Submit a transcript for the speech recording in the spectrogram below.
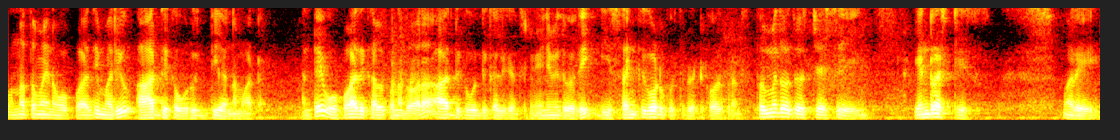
ఉన్నతమైన ఉపాధి మరియు ఆర్థిక వృద్ధి అన్నమాట. అంటే ఉపాధి కల్పన ద్వారా ఆర్థిక వృద్ధి కలిగించడం. ఎనిమిదోది ఈ సంఖ్య కూడా గుర్తుపెట్టుకోవాలి ఫ్రెండ్స్ తొమ్మిదవది వచ్చేసి ఇండస్ట్రీస్. మరి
